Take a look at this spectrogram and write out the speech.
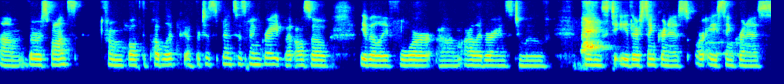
um, the response from both the public and participants has been great, but also the ability for um, our librarians to move things to either synchronous or asynchronous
